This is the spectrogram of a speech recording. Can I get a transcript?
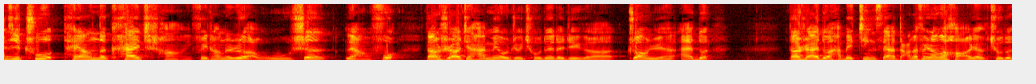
季初太阳的开场非常的热，五胜两负，当时而且还没有这个球队的这个状元艾顿。当时艾顿还被禁赛，打得非常的好，而且球队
